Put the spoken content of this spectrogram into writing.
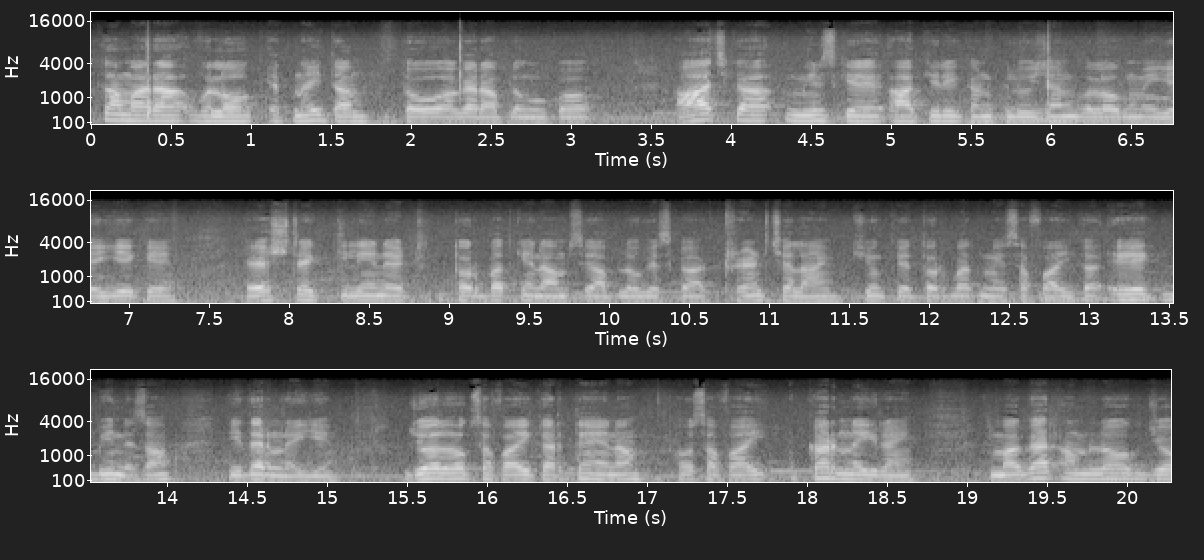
का हमारा व्लॉग इतना ही था। तो अगर आप लोगों को आज का मीन्स के आखिरी कंक्लूजन व्लॉग में यही है कि hash tag clean at Turbat के नाम से आप लोग इसका ट्रेंड चलाएँ, क्योंकि तुरबत में सफ़ाई का एक भी निज़ाम इधर नहीं है। जो लोग सफ़ाई करते हैं ना, वो सफ़ाई कर नहीं रहे मगर हम लोग जो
